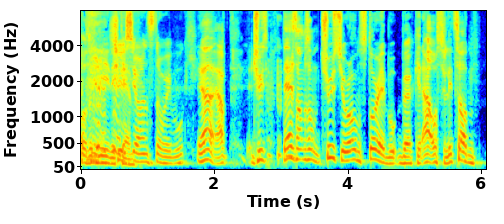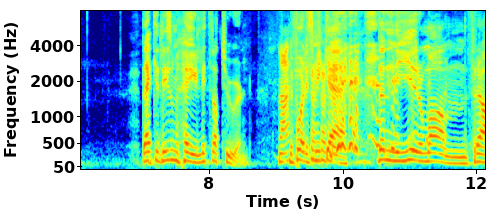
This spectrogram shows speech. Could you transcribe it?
Og så blir det ikke Choose your own story-bok. ja, ja. Choose, Det er det samme som Choose your own story-bøker er også litt sånn Det er ikke liksom høylitteraturen. Nei. Du får liksom ikke den nye romanen fra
